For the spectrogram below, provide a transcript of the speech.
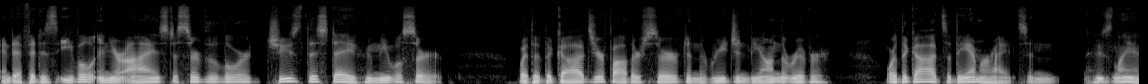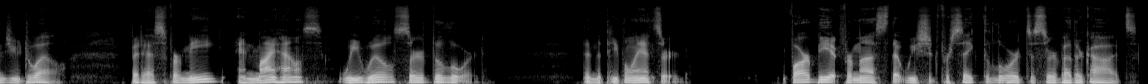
And if it is evil in your eyes to serve the Lord, choose this day whom you will serve, whether the gods your fathers served in the region beyond the river, or the gods of the Amorites in whose land you dwell. But as for me and my house, we will serve the Lord. Then the people answered, Far be it from us that we should forsake the Lord to serve other gods.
